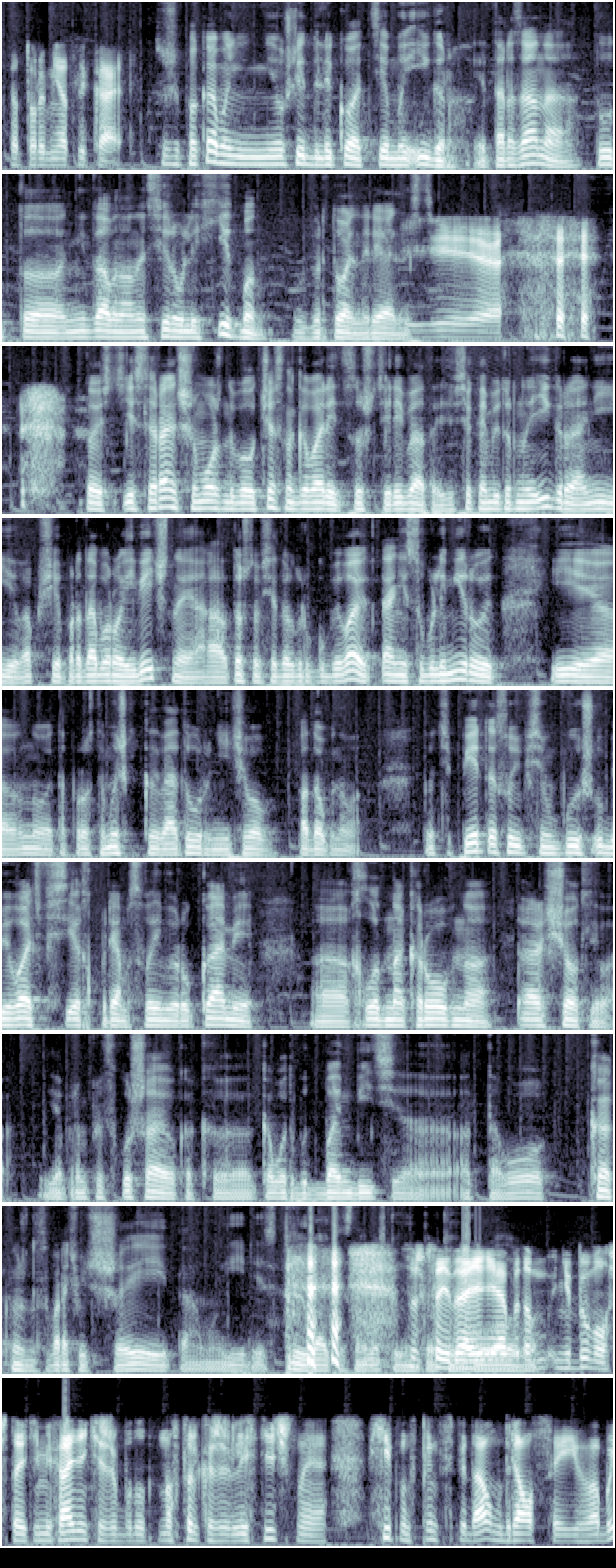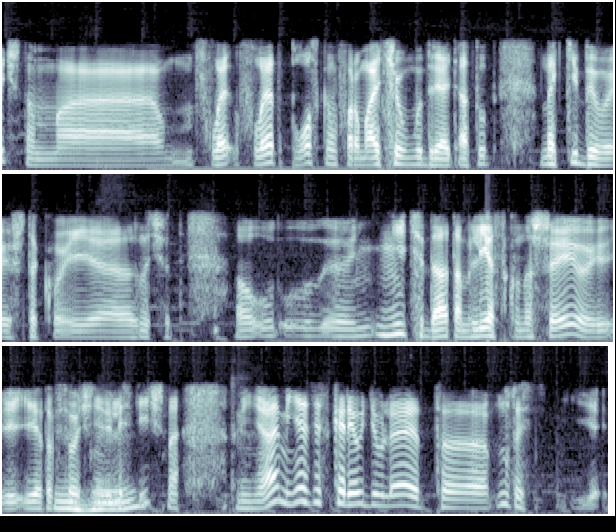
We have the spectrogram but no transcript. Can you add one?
который меня отвлекает. Слушай, пока мы не ушли далеко от темы игр и Тарзана, тут э, недавно анонсировали Хитман в виртуальной реальности. Yeah. То есть, если раньше можно было честно говорить, слушайте, ребята, эти все компьютерные игры, они вообще про добро и вечное, а то, что все друг друга убивают, они сублимируют, и, ну, это просто мышка, клавиатура, ничего подобного. То теперь ты, судя по всему, будешь убивать всех прям своими руками, э, хладнокровно, расчетливо. Я прям предвкушаю, как э, кого-то будет бомбить э, от того, как нужно сворачивать шеи там или стрелять из. Слушай, да, я об этом не думал, что эти механики же будут настолько же реалистичные. Хитман, в принципе, да, умудрялся и в обычном а, флэт, плоском формате умудрять, а тут накидываешь такой, э, значит, э, нити, да, там леску на шею, и, это все очень реалистично. Меня, меня здесь скорее удивляет, э, ну, то есть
